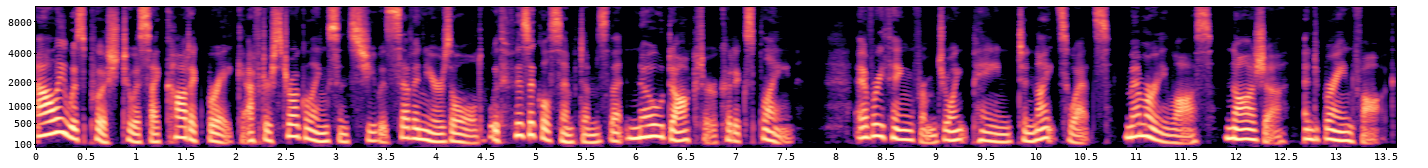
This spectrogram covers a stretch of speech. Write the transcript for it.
Ali was pushed to a psychotic break after struggling since she was seven years old with physical symptoms that no doctor could explain. Everything from joint pain to night sweats, memory loss, nausea, and brain fog.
